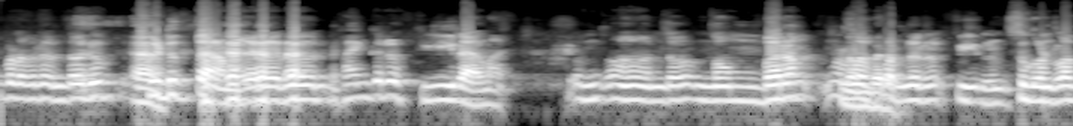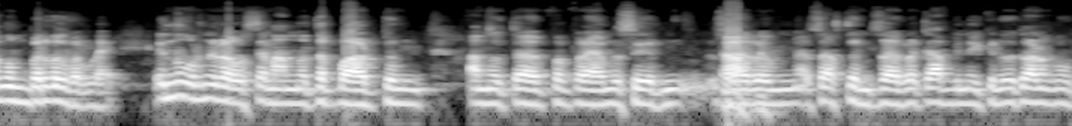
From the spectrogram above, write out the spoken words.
ഇവിടെ എന്തോ ഒരു പിടുത്താണ് ഭയങ്കര ഫീലാണ് എന്തോ നൊമ്പരം. പറഞ്ഞൊരു ഫീൽ സുഖമുള്ള നൊമ്പരം പറഞ്ഞേ. എന്ന് പറഞ്ഞൊരു അവസ്ഥയാണ് അന്നത്തെ പാട്ടും അന്നത്തെ ഇപ്പൊ പ്രേമസീൻ സാറും സസ്തൻ സാറൊക്കെ അഭിനയിക്കുന്നത് കാണുമ്പോൾ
